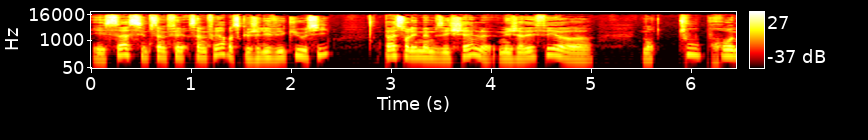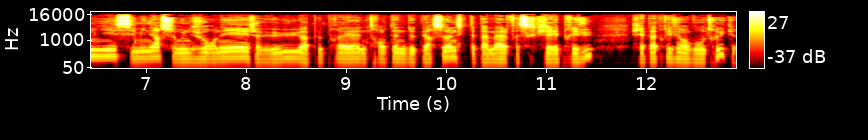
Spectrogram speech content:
et ça, ça me, fait, ça me fait rire parce que je l'ai vécu aussi, pas sur les mêmes échelles, mais j'avais fait, euh, mon tout premier séminaire sur une journée, j'avais eu à peu près une trentaine de personnes, ce qui était pas mal, enfin ce que j'avais prévu. J'avais pas prévu un gros truc.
